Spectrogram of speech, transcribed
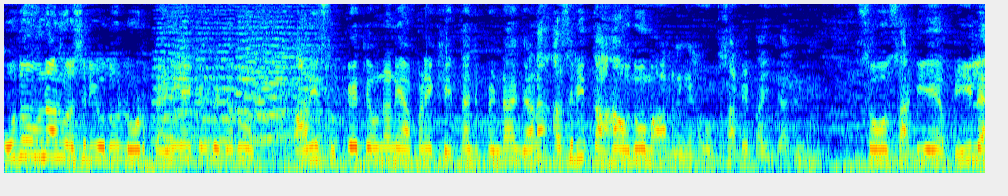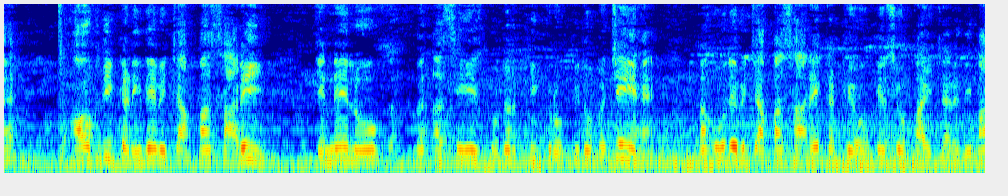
ਉਦੋਂ ਉਹਨਾਂ ਨੂੰ ਅਸਲੀ ਉਦੋਂ ਲੋੜ ਪੈਣੀ ਹੈ, ਕਿਉਂਕਿ ਜਦੋਂ ਪਾਣੀ ਸੁੱਕੇ ਤੇ ਉਹਨਾਂ ਨੇ ਆਪਣੇ ਖੇਤਾਂ 'ਚ, ਪਿੰਡਾਂ 'ਚ ਜਾਣਾ, ਅਸਲੀ ਤਾਹਾਂ ਉਦੋਂ ਮਾਰਨੀ ਹੈ, ਉਹ ਸਾਡੇ ਭਾਈਚਾਰੇ ਨੇ। ਸੋ ਸਾਡੀ ਇਹ ਅਪੀਲ ਹੈ ਔਖ ਦੀ ਘੜੀ ਦੇ ਵਿੱਚ ਆਪਾਂ ਸਾਰੇ ਜਿੰਨੇ ਲੋਕ ਅਸੀਂ ਇਸ ਕੁਦਰਤੀ ਕਰੋਪੀ ਤੋਂ ਬਚੇ ਹਾਂ, ਤਾਂ ਉਹਦੇ ਵਿੱਚ ਆਪਾਂ ਸਾਰੇ ਇਕੱਠੇ ਹੋ ਕੇ ਅਸੀਂ ਉਹ ਭਾਈਚਾਰੇ ਦੀ ਬਾਂਹ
